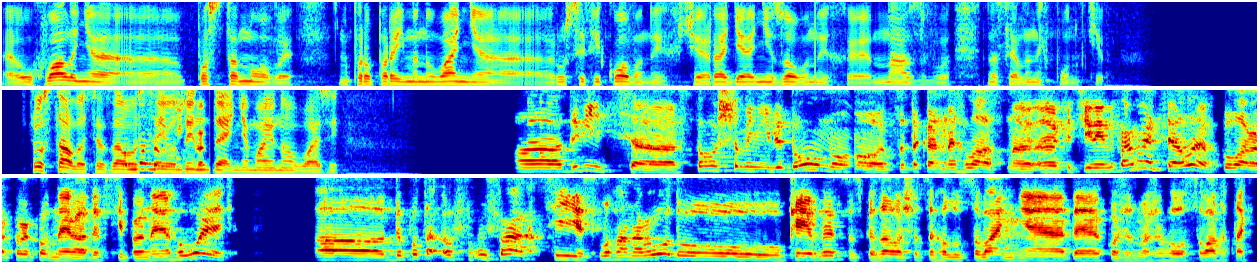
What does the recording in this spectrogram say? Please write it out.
е, ухвалення постанови про перейменування русифікованих чи радіанізованих назв населених пунктів? Що сталося за ось цей один день, я маю на увазі? А, дивіться, з того, що мені відомо, це така негласна е, офіційна інформація, але в куларах Верховної Ради всі про неї говорять. А, депута... у фракції Слуга народу керівництво сказало, що це голосування, де кожен може голосувати так, як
